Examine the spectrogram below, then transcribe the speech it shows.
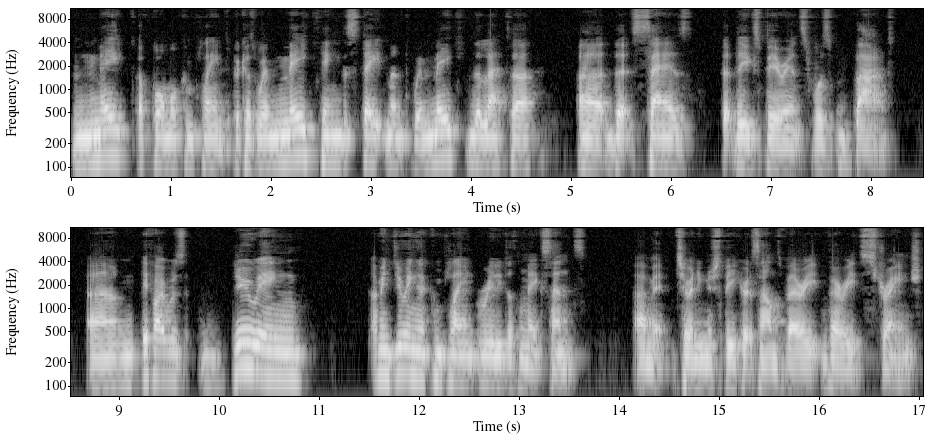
make a formal complaint because we're making the statement. We're making the letter uh, that says that the experience was bad. Um, if I was doing I mean, doing a complaint really doesn't make sense. Um, to an English speaker, it sounds very, very strange.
